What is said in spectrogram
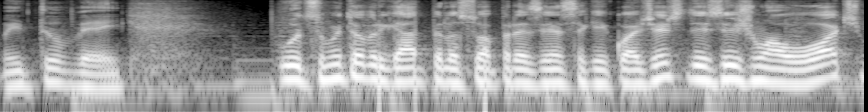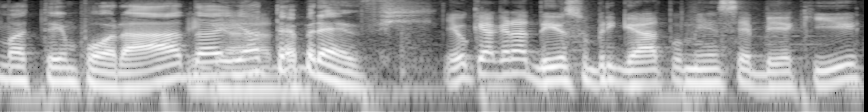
Muito bem. Hudson, muito obrigado pela sua presença aqui com a gente. Desejo uma ótima temporada obrigado. e até breve. Eu que agradeço. Obrigado por me receber aqui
